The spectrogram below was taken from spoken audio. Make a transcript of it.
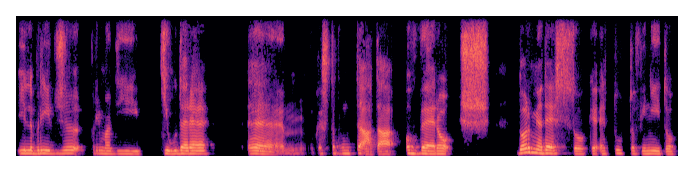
il bridge prima di chiudere ehm, questa puntata, ovvero shh, dormi adesso che è tutto finito,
